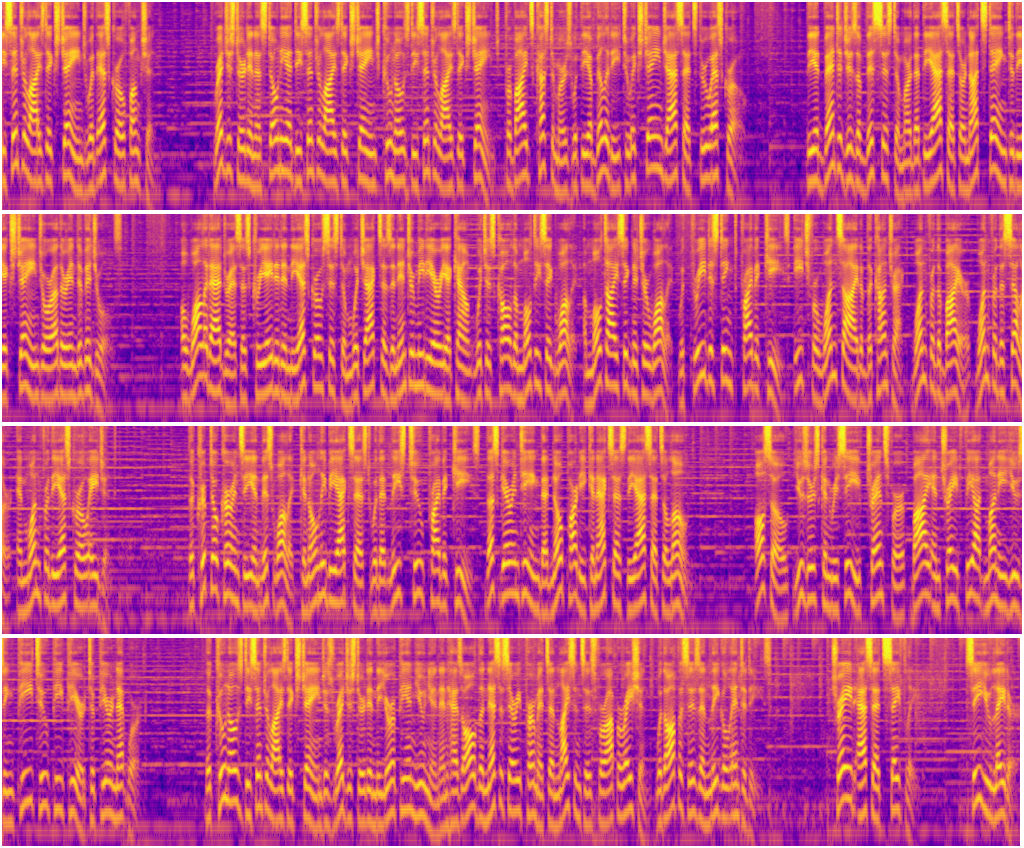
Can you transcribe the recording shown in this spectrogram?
Decentralized exchange with escrow function. Registered in Estonia Decentralized Exchange Kunos Decentralized Exchange, provides customers with the ability to exchange assets through escrow. The advantages of this system are that the assets are not staying to the exchange or other individuals. A wallet address is created in the escrow system which acts as an intermediary account which is called a multisig wallet, a multi-signature wallet, with three distinct private keys, each for one side of the contract, one for the buyer, one for the seller, and one for the escrow agent. The cryptocurrency in this wallet can only be accessed with at least two private keys, thus guaranteeing that no party can access the assets alone. Also, users can receive, transfer, buy and trade fiat money using P2P peer-to-peer network. The Kunos Decentralized Exchange is registered in the European Union and has all the necessary permits and licenses for operation, with offices and legal entities. Trade assets safely. See you later.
